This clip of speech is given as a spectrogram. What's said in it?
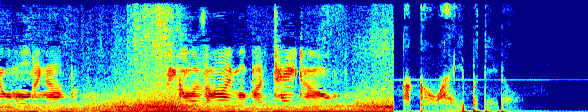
you holding up? Because I'm a potato.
